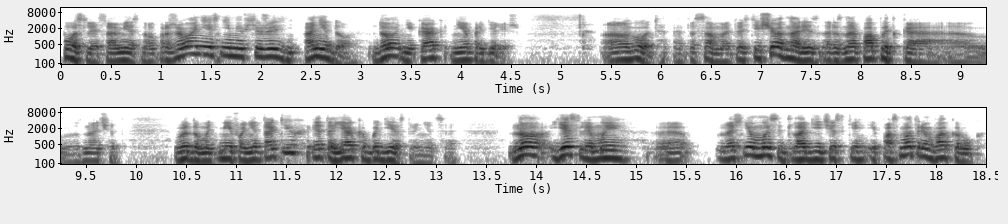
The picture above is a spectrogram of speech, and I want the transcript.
после совместного проживания с ними всю жизнь, а не до. До никак не определишь. А, вот, это самое. То есть еще одна разная попытка, э, значит, выдумать миф о не таких, это якобы девственницы. Но если мы э, начнем мыслить логически и посмотрим вокруг,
